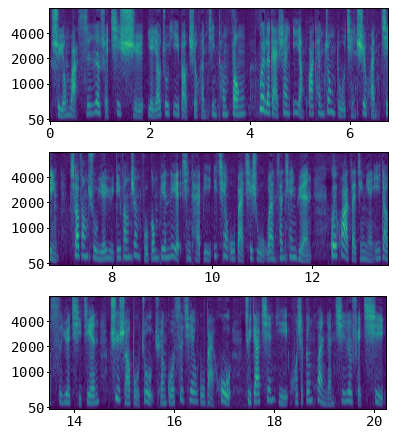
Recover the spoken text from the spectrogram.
使用瓦斯热水器时也要注意保持环境通风。为了改善一氧化碳中毒前世环境，消防署也与地方政府共编列新台币一千五百七十五万三千元，规划在今年一到四月期间，去少补助全国四千五百户居家迁移或是更换燃气热水器。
